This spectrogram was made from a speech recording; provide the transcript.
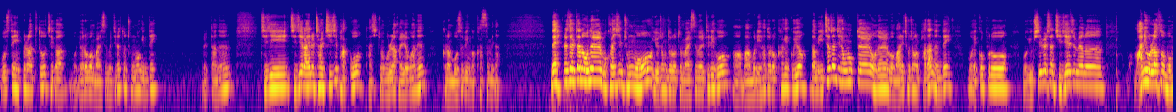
오스테인 임플란트도 제가 뭐 여러 번 말씀을 드렸던 종목인데 일단은 지지 지지 라인을 잘 지지받고 다시 좀 올라가려고 하는 그런 모습인 것 같습니다. 네, 그래서 일단은 오늘 뭐 관심 종목 요 정도로 좀 말씀을 드리고 어, 마무리하도록 하겠고요. 그다음에 2차 전지 종목들 오늘 뭐 많이 조정을 받았는데 뭐 에코프로 뭐 60일선 지지해주면은 많이 올라서 뭐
